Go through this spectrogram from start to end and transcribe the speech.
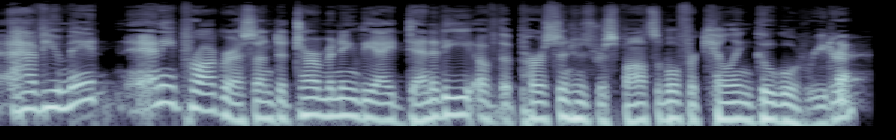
Have you made any progress on determining the identity of the person who's responsible for killing Google Reader?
